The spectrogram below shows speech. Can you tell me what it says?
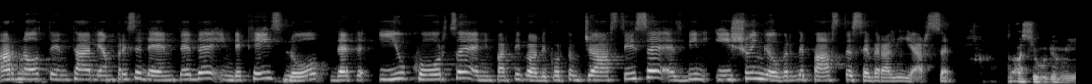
are not entirely unprecedented in the case law that EU courts, and in particular the Court of Justice, has been issuing over the past several years. I see what you mean.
